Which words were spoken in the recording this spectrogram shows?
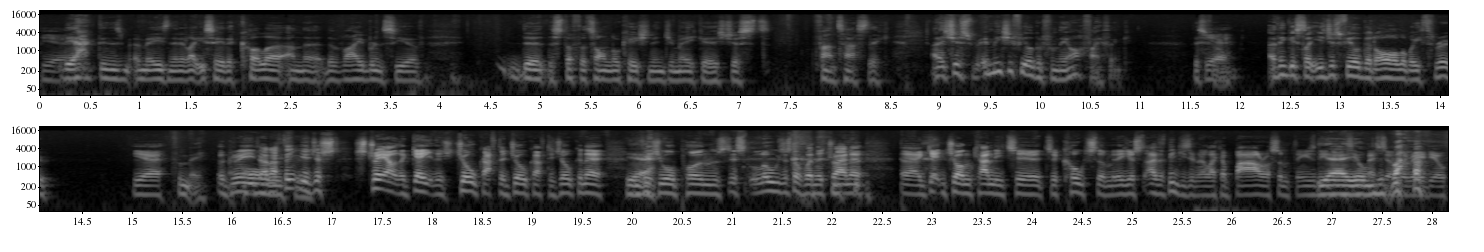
Yeah. The acting's amazing, and like you say, the color and the the vibrancy of the the stuff that's on location in Jamaica is just fantastic, and it's just it makes you feel good from the off. I think this Yeah. film. I think it's like you just feel good all the way through. Yeah. For me, Agreed. And I think through. you just straight out the gate, there's joke after joke after joke in there, Yeah. visual puns, just loads of stuff when they're trying to uh, get John Candy to, to coach them. They just, I think he's in there like a bar or something. He's Yeah, he owns a on the radio,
